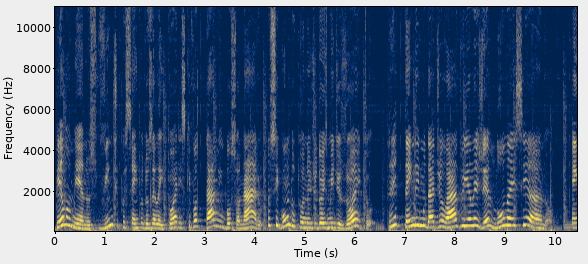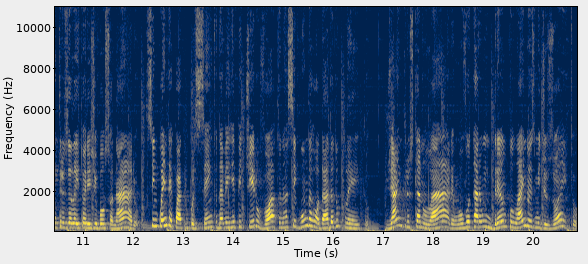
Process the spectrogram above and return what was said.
pelo menos 20% dos eleitores que votaram em Bolsonaro no segundo turno de 2018 pretendem mudar de lado e eleger Lula esse ano. Entre os eleitores de Bolsonaro, 54% devem repetir o voto na segunda rodada do pleito. Já entre os que anularam ou votaram em branco lá em 2018,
